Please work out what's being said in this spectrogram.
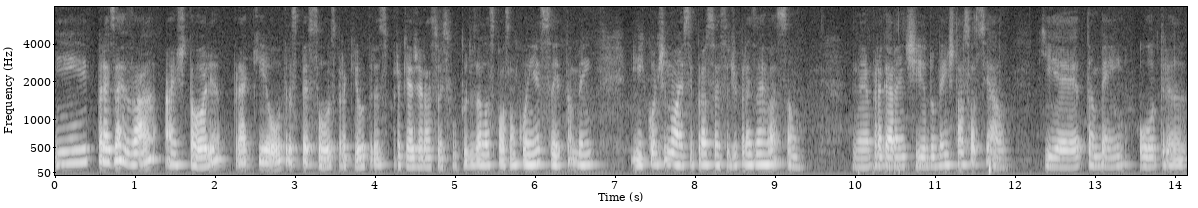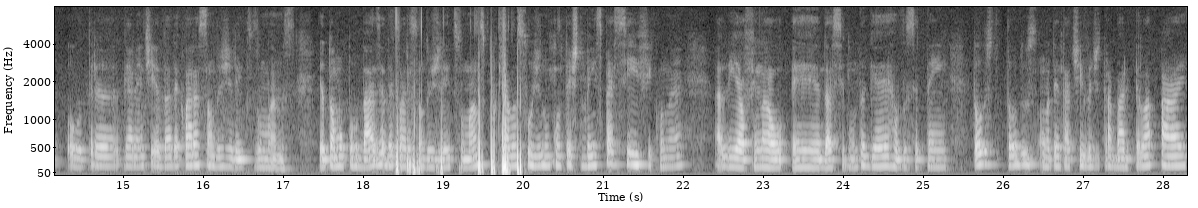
e preservar a história para que outras pessoas, para que outras, para que as gerações futuras elas possam conhecer também e continuar esse processo de preservação, né, para garantia do bem-estar social, que é também outra outra garantia da Declaração dos Direitos Humanos. Eu tomo por base a Declaração dos Direitos Humanos porque ela surge num contexto bem específico, né? Ali ao final é, da Segunda Guerra, você tem todos, todos uma tentativa de trabalho pela paz,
